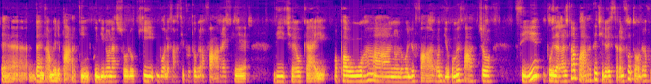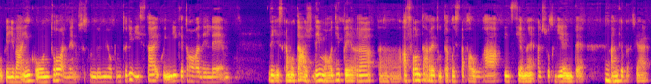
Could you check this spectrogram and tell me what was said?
eh, da entrambe le parti, quindi non è solo chi vuole farsi fotografare che dice ok, ho paura, non lo voglio fare, oddio come faccio. Sì, poi dall'altra parte ci deve essere il fotografo che gli va incontro, almeno secondo il mio punto di vista, e quindi che trova delle, degli scamotage, dei modi per uh, affrontare tutta questa paura insieme al suo cliente mm-hmm. anche perché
